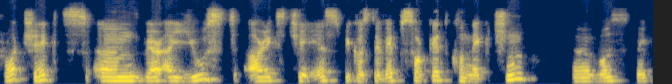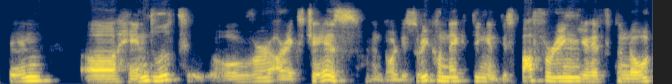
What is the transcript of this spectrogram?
projects um, where I used RxJS because the WebSocket connection uh, was back then uh, handled over RxJS and all this reconnecting and this buffering. You have to know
